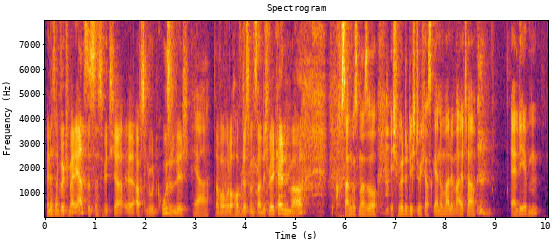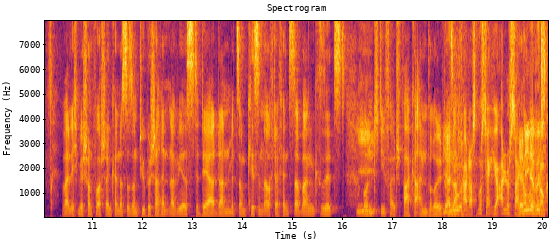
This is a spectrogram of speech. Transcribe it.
wenn das dann wirklich mal ernst ist, das wird ja äh, absolut gruselig. Ja. Da wollen wir doch hoffen, dass wir uns da nicht mehr kennen, wa? Ach, sagen wir es mal so. Ich würde dich durchaus gerne mal im Alter erleben, weil ich mir schon vorstellen kann, dass du so ein typischer Rentner wirst, der dann mit so einem Kissen auf der Fensterbank sitzt I. und die Falschparker anbrüllt Ja, und sagt, ja, das muss ja hier alles sein. Ja, nee, da würde ich,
